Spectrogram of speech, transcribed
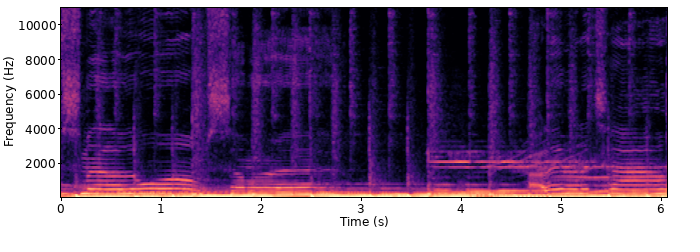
smell of the warm summer air. I live in a town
